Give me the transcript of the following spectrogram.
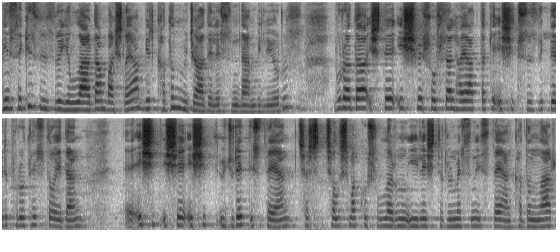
1800'lü yıllardan başlayan bir kadın mücadelesinden biliyoruz. Burada işte iş ve sosyal hayattaki eşitsizlikleri protesto eden, e, eşit işe eşit ücret isteyen, çalışma koşullarının iyileştirilmesini isteyen kadınlar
